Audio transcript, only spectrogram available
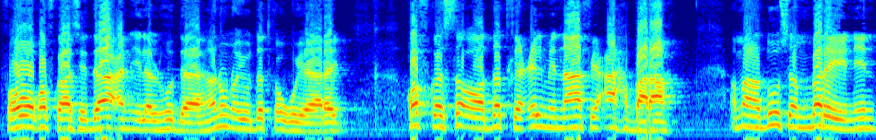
fa huwa qofkaasi daacan ila alhudaa hanuun ayuu dadka ugu yeeray. Qof kasta oo dadka cilmi naafic ah bara ama hadduusan baraynin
